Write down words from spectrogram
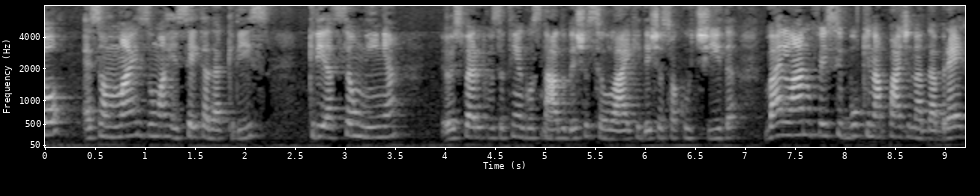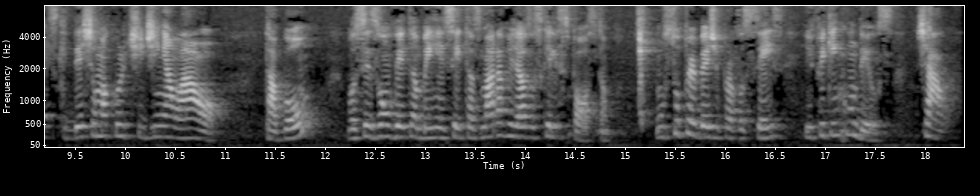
Gostou? Essa é mais uma receita da Cris, criação minha. Eu espero que você tenha gostado. Deixa o seu like, deixa sua curtida. Vai lá no Facebook, na página da Bretsky, deixa uma curtidinha lá, ó. Tá bom? Vocês vão ver também receitas maravilhosas que eles postam. Um super beijo pra vocês e fiquem com Deus. Tchau!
